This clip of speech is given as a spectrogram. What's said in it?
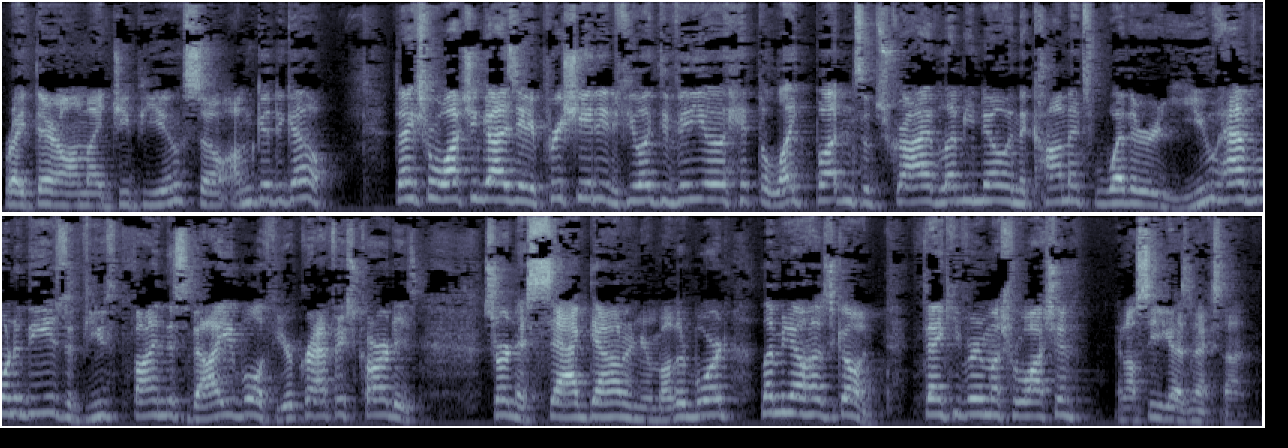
right there on my GPU, so I'm good to go. Thanks for watching, guys. I appreciate it. If you like the video, hit the like button, subscribe. Let me know in the comments whether you have one of these, if you find this valuable, if your graphics card is starting to sag down on your motherboard. Let me know how it's going. Thank you very much for watching, and I'll see you guys next time.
